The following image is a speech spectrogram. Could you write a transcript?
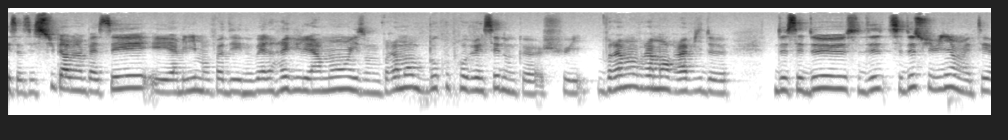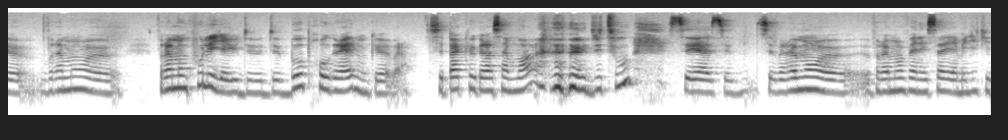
et ça s'est super bien passé. Et Amélie m'envoie des nouvelles régulièrement. Ils ont vraiment beaucoup progressé. Donc euh, je suis vraiment, vraiment ravie de, ces, deux, ces, deux, ont été euh, vraiment, euh, vraiment cool et il y a eu de, beaux progrès. Donc voilà, c'est pas que grâce à moi du tout. C'est, vraiment, vraiment Vanessa et Amélie qui,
